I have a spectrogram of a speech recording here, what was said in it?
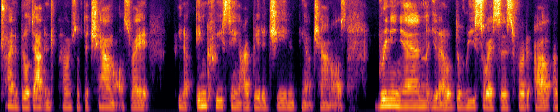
trying to build out in terms of the channels, right? You know, increasing our B2G, you know, channels, bringing in, you know, the resources for uh, a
